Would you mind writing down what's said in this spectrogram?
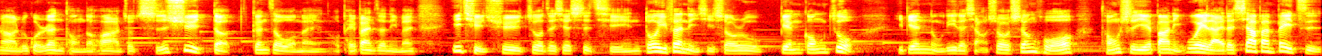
那如果认同的话，就持续的跟着我们，我陪伴着你们一起去做这些事情，多一份利息收入，边工作一边努力的享受生活，同时也把你未来的下半辈子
